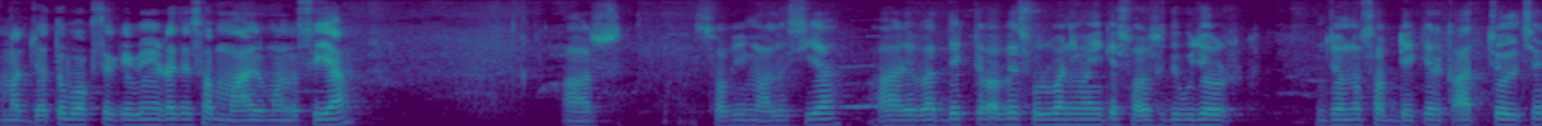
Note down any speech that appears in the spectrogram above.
আমার যত বক্সের ক্যাবিনেট আছে সব মাল মালয়েশিয়া। আর সবই মালয়েশিয়া। আর এবার দেখতে পাবে সুরবানি মাইকে সরস্বতী পুজোর জন্য সব ডেকের কাজ চলছে।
